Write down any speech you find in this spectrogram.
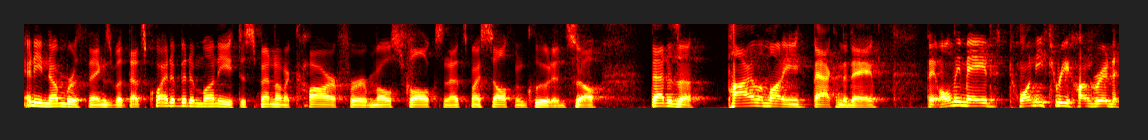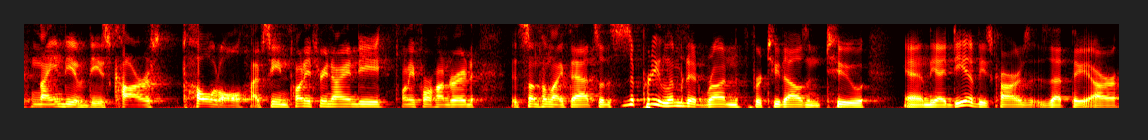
any number of things, but that's quite a bit of money to spend on a car for most folks, and that's myself included. So that is a pile of money back in the day. They only made 2,390 of these cars total. I've seen 2,390, 2,400, it's something like that. So this is a pretty limited run for 2002. And the idea of these cars is that they are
